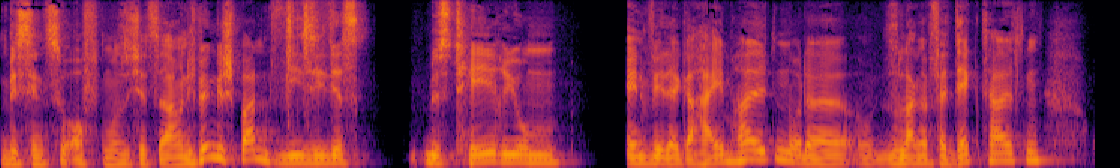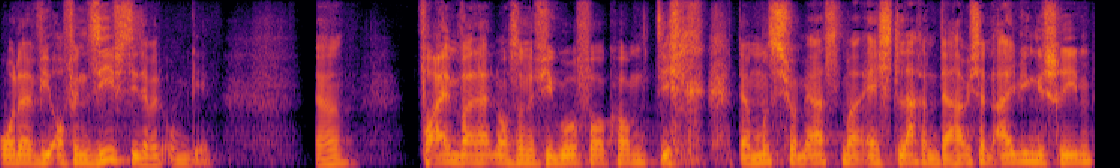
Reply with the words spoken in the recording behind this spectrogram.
ein bisschen zu oft, muss ich jetzt sagen. Und ich bin gespannt, wie sie das Mysterium entweder geheim halten oder so lange verdeckt halten oder wie offensiv sie damit umgehen. Ja. Vor allem, weil halt noch so eine Figur vorkommt, die, da muss ich beim ersten Mal echt lachen. Da habe ich dann Alvin geschrieben,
